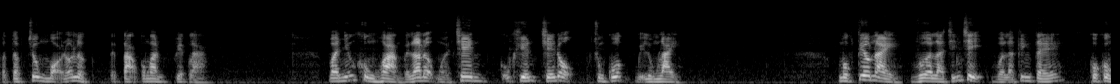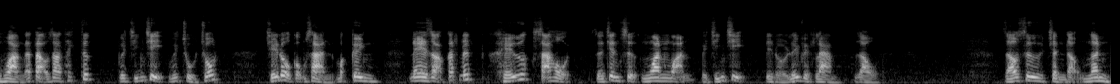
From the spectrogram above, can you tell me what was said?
và tập trung mọi nỗ lực để tạo công an việc làm. Và những khủng hoảng về lao động ở trên cũng khiến chế độ Trung Quốc bị lung lay. Mục tiêu này vừa là chính trị vừa là kinh tế, cuộc khủng hoảng đã tạo ra thách thức với chính trị với chủ chốt, chế độ Cộng sản Bắc Kinh đe dọa cắt đứt khế ước xã hội dựa trên sự ngoan ngoãn về chính trị để đổi lấy việc làm giàu. Giáo sư Trần Đạo Ngân,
